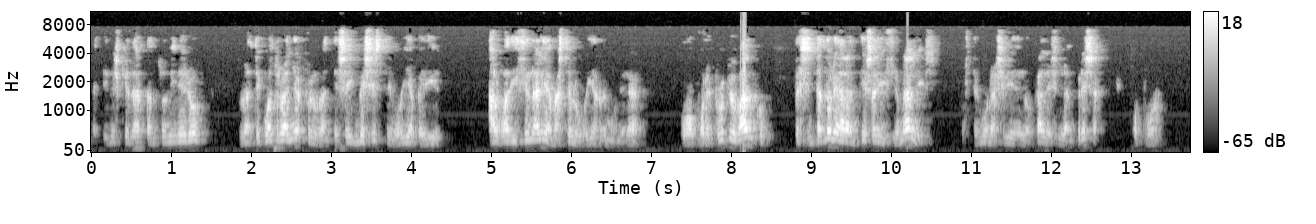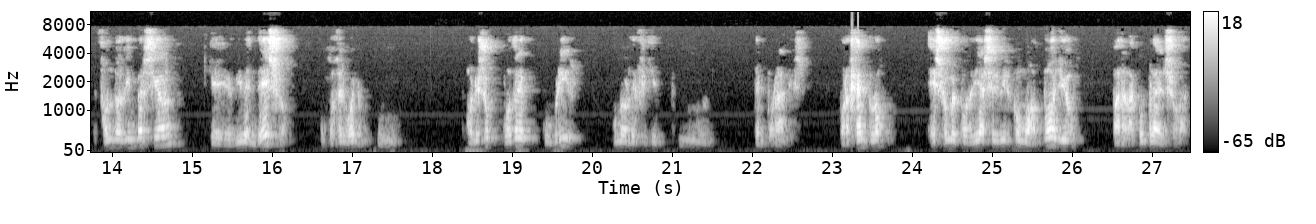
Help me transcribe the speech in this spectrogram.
me tienes que dar tanto dinero durante cuatro años, pero durante seis meses te voy a pedir algo adicional y además te lo voy a remunerar. O por el propio banco, presentándole garantías adicionales. Pues tengo una serie de locales en la empresa. O por fondos de inversión que viven de eso. Entonces, bueno, mm, con eso podré cubrir unos déficits mm, temporales. Por ejemplo, eso me podría servir como apoyo para la compra del solar.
